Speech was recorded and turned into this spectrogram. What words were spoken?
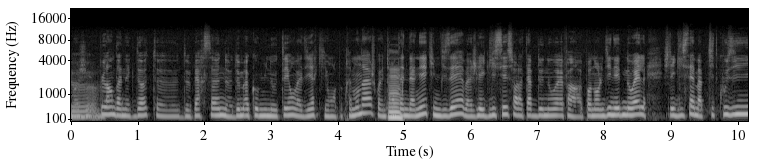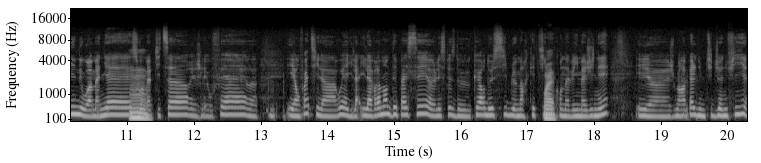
moi, j'ai euh, plein d'anecdotes euh, de personnes de ma communauté, on va dire, qui ont à peu près mon âge, quoi, une mmh. trentaine d'années, qui me disaient bah, Je l'ai glissé sur la table de Noël, enfin, pendant le dîner de Noël, je l'ai glissé à ma petite cousine ou à ma nièce ou à mmh. ma petite sœur et je l'ai offert. Mmh. Et en fait, il a, ouais, il a, il a vraiment dépassé euh, l'espèce de cœur de cible marketing qu'on avait imaginé. Et je me rappelle d'une petite jeune fille,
